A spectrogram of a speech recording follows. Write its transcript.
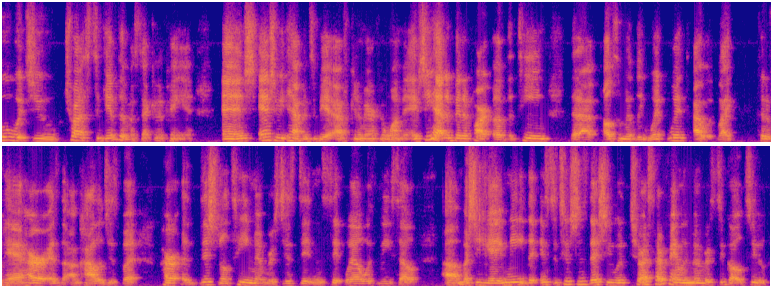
who would you trust to give them a second opinion? And sh- and she happened to be an African American woman. If she hadn't been a part of the team that I ultimately went with, I would like could have had her as the oncologist, but her additional team members just didn't sit well with me. So, um, but she gave me the institutions that she would trust her family members to go to,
